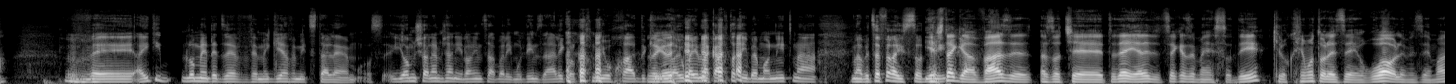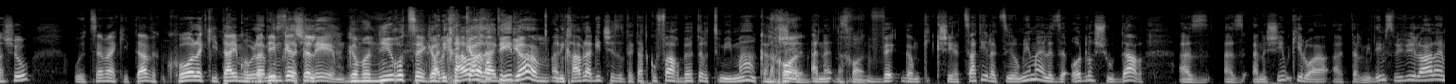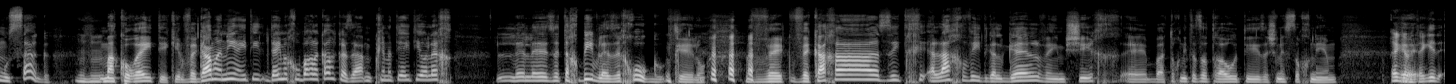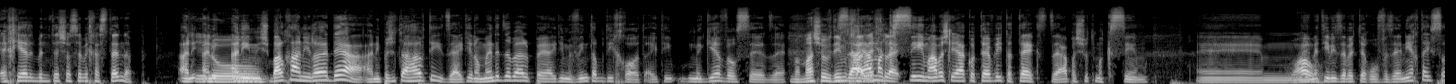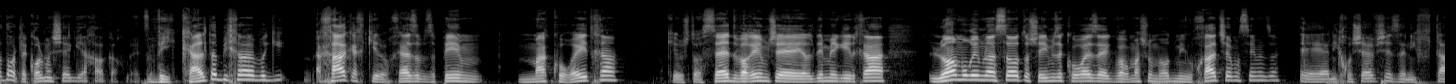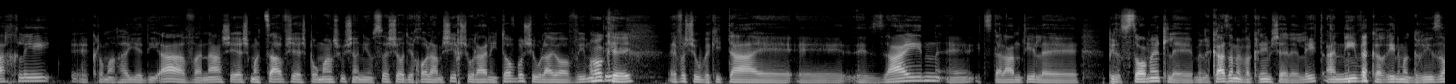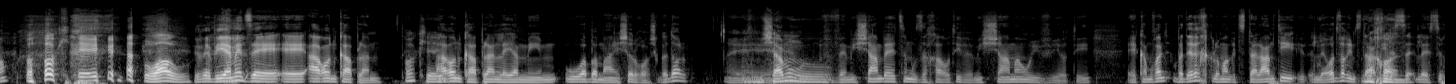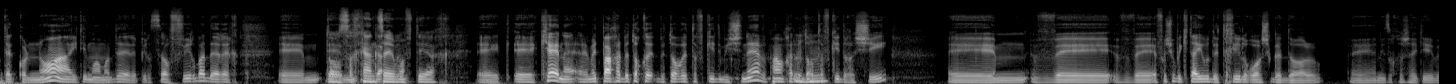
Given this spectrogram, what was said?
והייתי לומד את זה ומגיע ומצטלם. יום שלם שאני לא נמצא בלימודים, זה היה לי כל כך מיוחד, כאילו היו באים לקחת אותי במונית מה- מהבית ספר היסודי. יש את הגאווה הזאת שאתה יודע, ילד יוצא כזה מהיסודי, כי לוקחים אותו לאיזה אירוע או לאיזה משהו, הוא יוצא מהכיתה וכל הכיתה עם מבטים כזה של. גם אני רוצה, גם אני תיקח חייב אותי להגיד- גם. אני חייב להגיד שזאת הייתה תקופה הרבה יותר תמימה. נכון, שאנ- נכון. וגם כשיצאתי לצילומים האלה זה עוד לא שודר. אז, אז אנשים, כאילו, התלמידים סביבי לא היה להם מושג מה קורה איתי. כאילו, וגם אני הייתי די מחובר לקרקע, זה מבחינתי הייתי הולך לאיזה תחביב, לאיזה חוג, כאילו. ו- וככה זה התחיל, הלך והתגלגל והמשיך. אה, בתוכנית הזאת ראו אותי איזה שני סוכנים. רגע, אה, ותגיד, איך ילד בן תשע עושה בכלל סטנדאפ? אני, כאילו- אני, אני נשבע לך, אני לא יודע, אני פשוט אהבתי את זה, הייתי לומד את זה בעל פה, הייתי מבין את הבדיחות, הייתי מגיע ועושה את זה. ממש עובדים זה לך היה איך ל- מקסים, אבא שלי היה כותב לי את הטקסט, זה היה פשוט מקסים. אמ, וואו. נהניתי מזה בטירוף, וזה הניח את היסודות לכל מה שהגיע אחר כך בעצם. ועיכלת בכלל בגיל... אחר כך, כאילו, אחרי הזפזפים, מה קורה איתך? כאילו, שאתה עושה דברים שילדים מגילך לא אמורים לעשות, או שאם זה קורה זה כבר משהו מאוד מיוחד שהם עושים את זה? אה, אני חושב שזה נפתח לי, אה, כלומר, הידיעה, ההבנה שיש מצב שיש פה משהו שאני עושה שעוד יכול להמשיך, שאולי אני טוב בו, שאולי אוהבים אותי. אוקיי. איפשהו בכיתה אה, ז', הצטלמתי לפרסומת למרכז המבקרים של עילית, אני וקרין מגריזו, אוקיי. וואו. וביים את זה אה, אהרון קפלן. אוקיי. אהרון קפלן לימים הוא הבמאי של ראש גדול. ומשם אה, הוא- ומשם בעצם הוא זכר אותי, ומשם הוא הביא אותי. אה, כמובן, בדרך, כלומר, הצטלמתי לעוד דברים, הצטלמתי נכון. לס- לסרטי קולנוע, הייתי מועמד אה, לפרסי אופיר בדרך. בתור שחקן צעיר מבטיח. כן, האמת, פעם אחת בתור, בתור תפקיד משנה, ופעם אחת בתור. תפקיד ראשי. ואיפשהו בכיתה י' התחיל ראש גדול. אה, אני זוכר שהייתי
